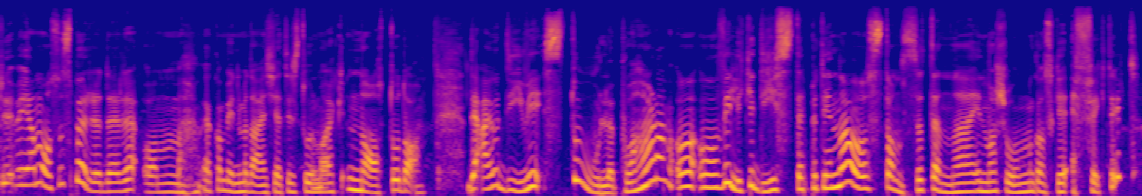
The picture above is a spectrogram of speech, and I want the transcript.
Du, jeg må også spørre dere om jeg kan begynne med deg, Kjetil Stormark, Nato. da. Det er jo de vi stoler på her. da, og, og Ville ikke de steppet inn da og stanset denne invasjonen ganske effektivt?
